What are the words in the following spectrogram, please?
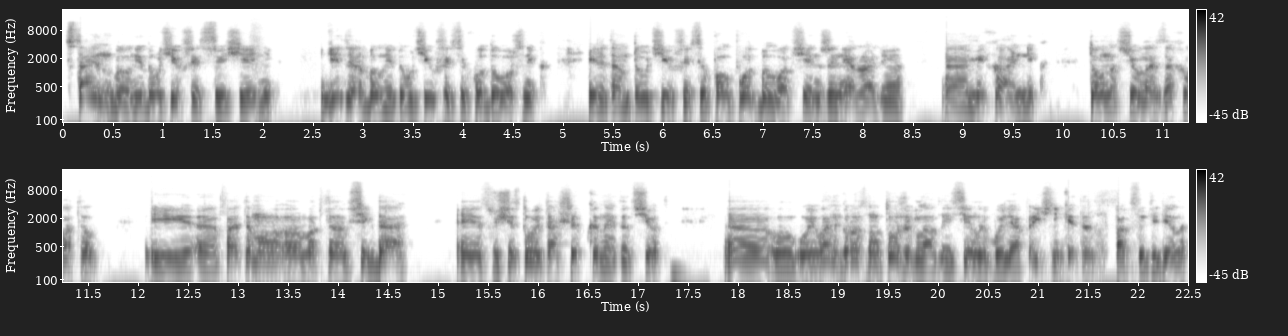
Сталин был недоучившийся священник. Гитлер был недоучившийся художник или там доучившийся. Полпот был вообще инженер, радиомеханик. Кто у нас еще власть захватывал? И э, поэтому э, вот всегда э, существует ошибка на этот счет. У Ивана Грозного тоже главные силы были опричники. Это, по сути дела,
